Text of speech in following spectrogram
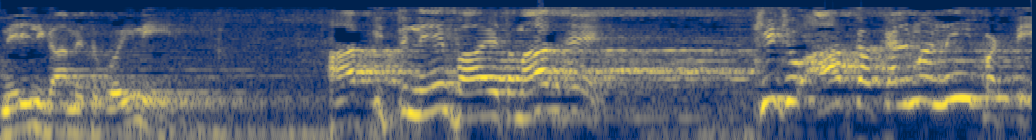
میری نگاہ میں تو کوئی نہیں ہے۔ آپ اتنے با اعتماد ہیں کہ جو آپ کا کلمہ نہیں پڑھتے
